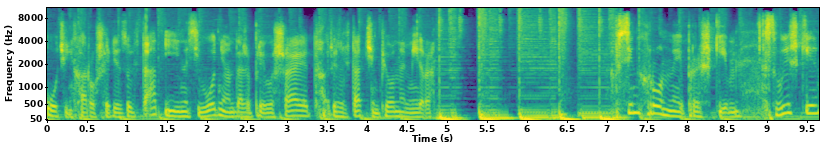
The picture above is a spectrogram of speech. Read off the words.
очень хороший результат. И на сегодня он даже превышает результат чемпиона мира синхронные прыжки. С вышки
